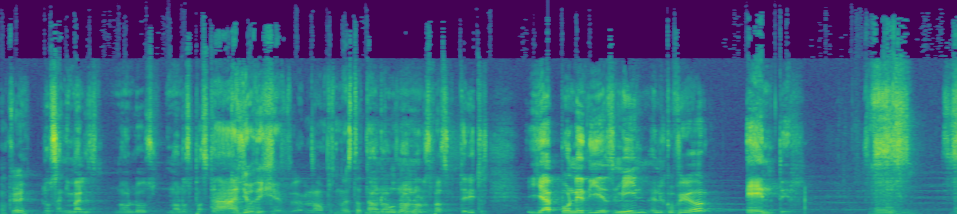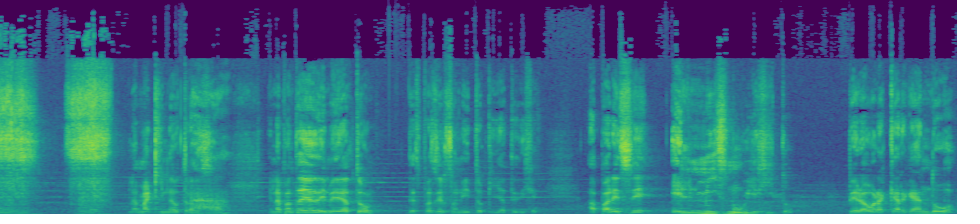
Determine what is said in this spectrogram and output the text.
¿Ok? Los animales, no los, no los pasteritos. Ah, yo dije, no, pues no está no, tan no, rudo, no, no, los pasteritos. Y ya pone 10.000 en el configurador, enter. La máquina otra vez. Ajá. En la pantalla de inmediato, después del sonito que ya te dije, aparece el mismo viejito, pero ahora cargando,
